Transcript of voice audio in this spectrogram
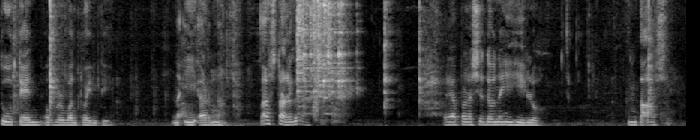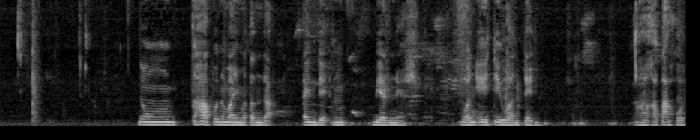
210 over 120 na ER na. Taas talaga. Kaya pala siya daw nahihilo. Yung taas. Nung kahapon naman yung matanda. Ay hindi, nung biyernes. 180, 110. Nakakatakot.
